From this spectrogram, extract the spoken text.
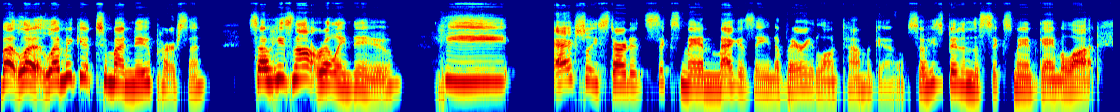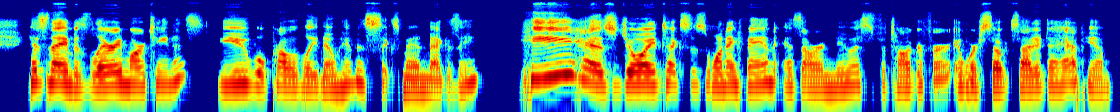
But let, let me get to my new person. So he's not really new. He actually started Six Man Magazine a very long time ago. So he's been in the six man game a lot. His name is Larry Martinez. You will probably know him as Six Man Magazine. He has joined Texas 1A Fan as our newest photographer, and we're so excited to have him.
